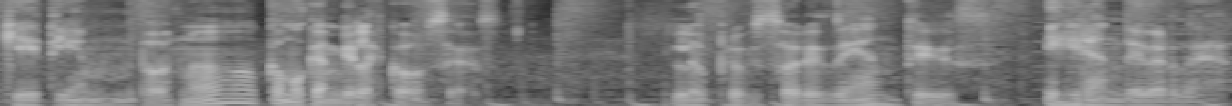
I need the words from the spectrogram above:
Qué tiempo, ¿no? Cómo cambian las cosas. los profesores de antes eran de verdad.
